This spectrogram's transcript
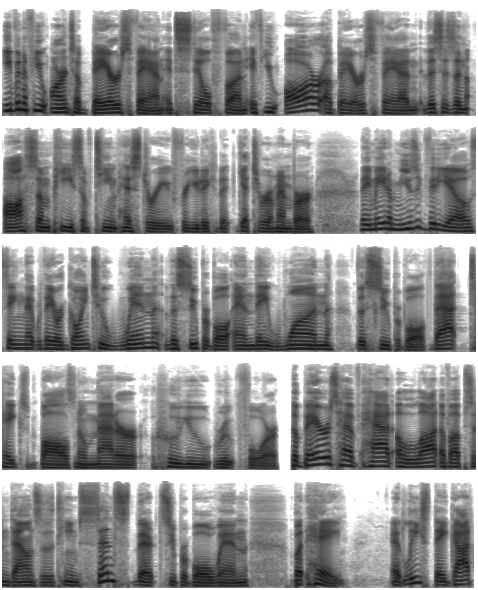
Even if you aren't a Bears fan, it's still fun. If you are a Bears fan, this is an awesome piece of team history for you to get to remember. They made a music video saying that they were going to win the Super Bowl, and they won the Super Bowl. That takes balls no matter who you root for. The Bears have had a lot of ups and downs as a team since their Super Bowl win, but hey, at least they got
